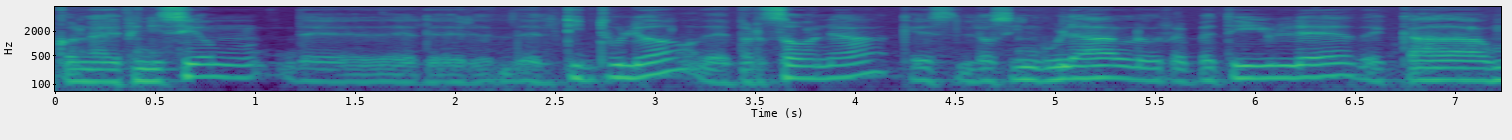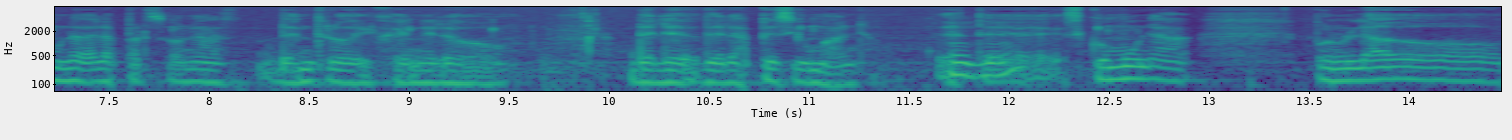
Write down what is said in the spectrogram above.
con la definición del título de persona, que es lo singular, lo irrepetible de cada una de las personas dentro del género de, la especie humana. Este, es como una, por un lado,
